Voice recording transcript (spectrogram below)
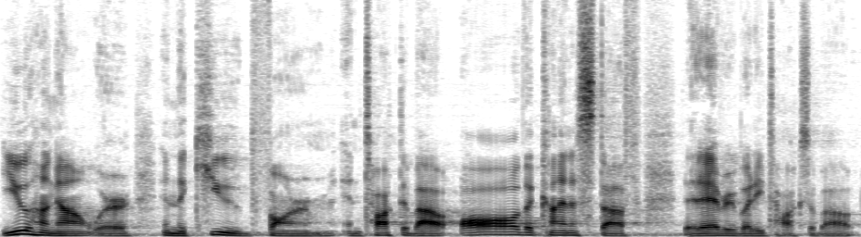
you hung out where in the cube farm and talked about all the kind of stuff that everybody talks about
